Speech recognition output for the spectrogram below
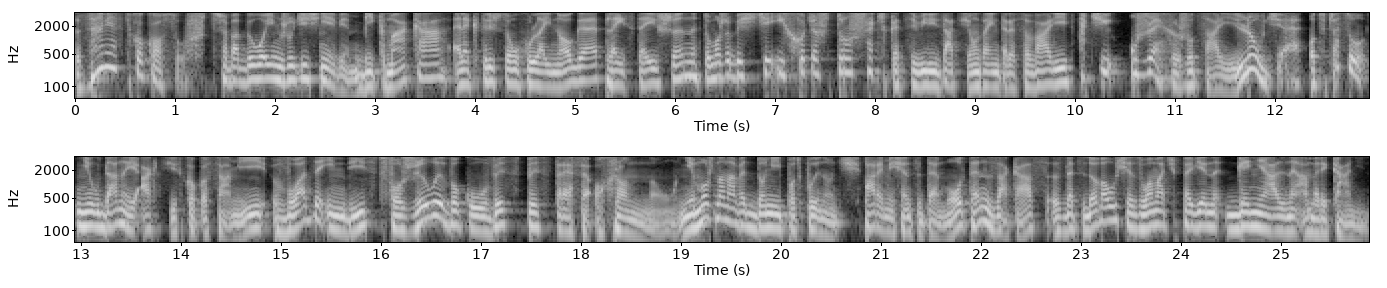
Zamiast kokosów trzeba było im rzucić, nie wiem, Big Maca, elektryczną hulajnogę, PlayStation, to może byście ich chociaż troszeczkę cywilizacją zainteresowali, a ci orzechy rzucali. Ludzie! Od czasu nieudanej akcji z kokosami władze Indii stworzyły wokół wyspy strefę ochronną. Nie można nawet do niej podpłynąć. Parę miesięcy temu ten zakaz zdecydował się złamać pewien genialny Amerykanin.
